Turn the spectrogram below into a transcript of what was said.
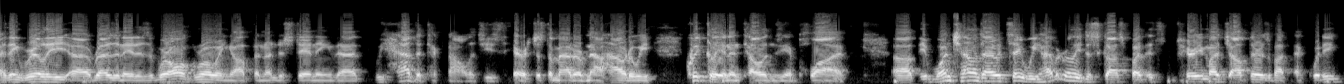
I think really uh, resonate is that we're all growing up and understanding that we have the technologies there. It's just a matter of now how do we quickly and intelligently apply. Uh, it- one challenge I would say we haven't really discussed, but it's very much out there is about equity.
